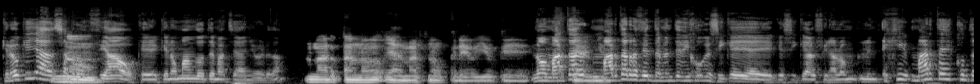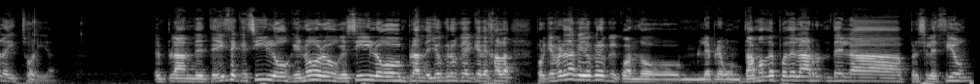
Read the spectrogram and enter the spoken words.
Creo que ya se ha No. pronunciado que, que no mandó tema este año, ¿verdad? Marta no, y además no creo yo que. No, Marta, este. Marta recientemente dijo que sí que, que sí que al final. lo- Es que Marta es contradictoria. En plan de te dice que sí, luego que no, luego que sí, luego en plan de yo creo que hay que dejarla. Porque es verdad que yo creo que cuando le preguntamos después de la, de la preselección,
